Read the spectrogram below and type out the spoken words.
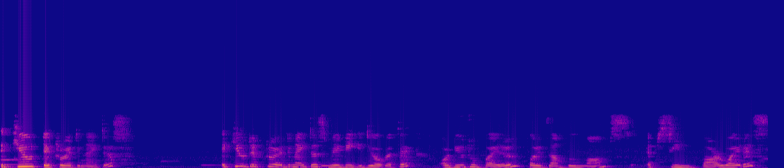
acute dacryoadenitis. Acute dacryoadenitis may be idiopathic or due to viral, for example, mumps, Epstein-Barr virus,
